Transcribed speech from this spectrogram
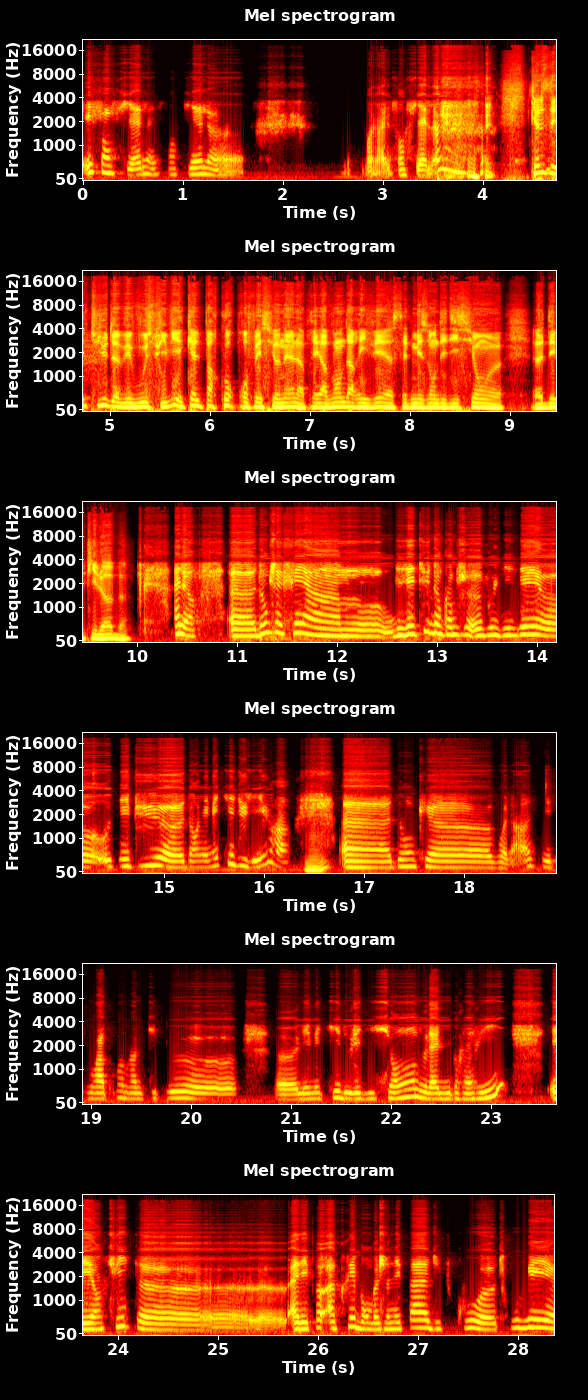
essentiel, essentiel. Voilà, essentiel. Quelles études avez-vous suivies et quel parcours professionnel après, avant d'arriver à cette maison d'édition euh, euh, d'Epilobe? Alors, euh, donc j'ai fait un, des études, donc comme je vous le disais euh, au début, dans les métiers du livre. Euh, donc voilà, c'est pour apprendre un petit peu les métiers de l'édition, de la librairie. Et ensuite, à l'époque, après, bon, bah, je n'ai pas du coup trouvé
